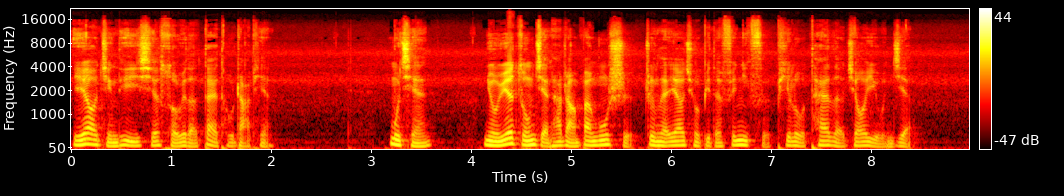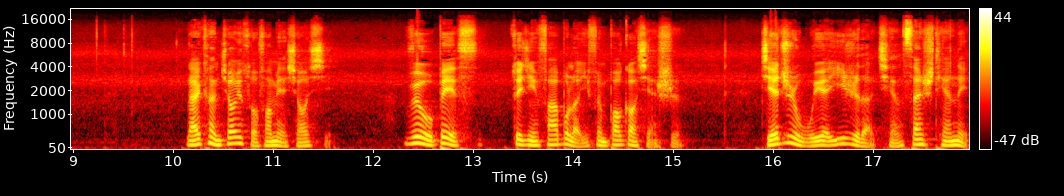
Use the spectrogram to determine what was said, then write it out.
也要警惕一些所谓的带头诈骗。目前，纽约总检察长办公室正在要求 Bitfinex 披露 Tether 交易文件。来看交易所方面消息 v i l Base 最近发布了一份报告，显示，截至五月一日的前三十天内。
